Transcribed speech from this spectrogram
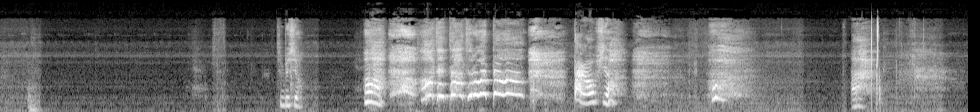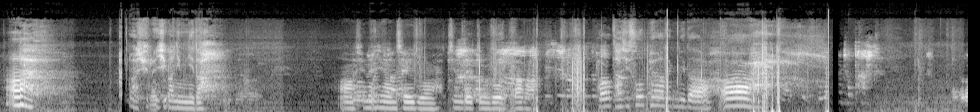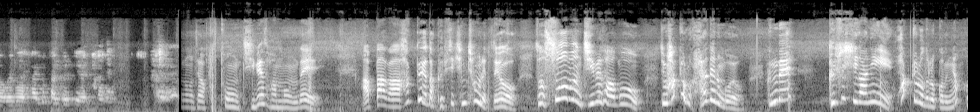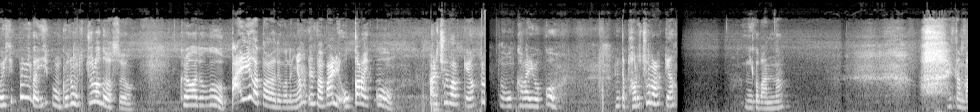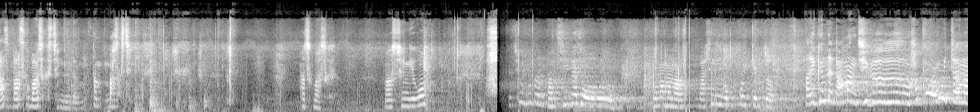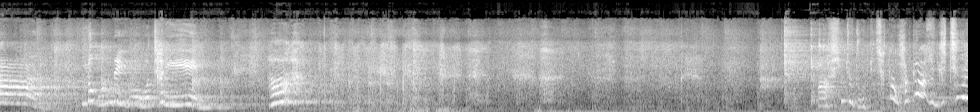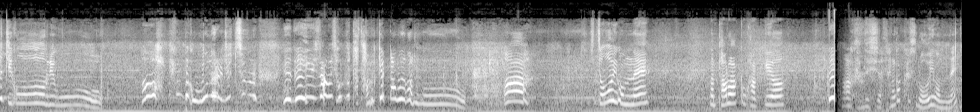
지금 몇 시야? 아, 아 됐다. 들어갔다. 딱 9시야. 아, 아, 아 쉬는 시간입니다. 아 쉬는 시간 제일 좋아. 침대 좀 누워있다가. 바로 다시 수업해야 됩니다. 아. 그러면 제가 보통 집에서 밥 먹는데 아빠가 학교에다 급식 신청을 했대요. 그래서 수업은 집에서 하고 지금 학교로 가야 되는 거예요. 근데 급식 시간이 확 줄어들었거든요. 거의 10분인가 20분 그 정도 줄어들었어요. 그래가지고 빨리 갔다 와야 되거든요. 일단 빨리 옷 갈아입고 빨리 출발할게요. 옷 갈아입었고 일단 바로 출발할게요. 이거 맞나? 하, 일단 마스크 마스크 마스크 챙긴다. 일단 마스크 챙겨. 마스크 마스크 마스크 챙기고. 제 친구들은 다 집에서 보나마나 맛있는 거 먹고 있겠죠. 아니 근데 나만 지금 학교 가고 있잖아. 이거 뭔데 이거 옷차림? 아. 아, 심지어 누구 미쳤다고 학교 와서 유튜브를 찍어, 그리고. 아, 근데 오늘 유튜브를 내, 내 일상을 전부 다 담겠다고 해가지고. 아, 진짜 어이가 없네. 난 바로 학교 갈게요. 아, 근데 진짜 생각할수록 어이가 없네.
